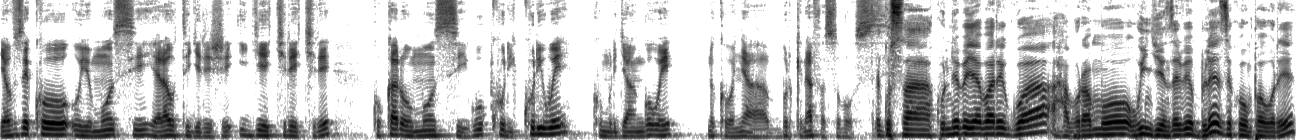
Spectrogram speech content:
Yavuze ko uyu munsi yari awutegereje igihe kirekire kuko ari umunsi w'ukuri kuri we ku muryango we no ku banyaburkina faso bose. Gusa ku ntebe y'abaregwa haburamo uw'ingenzi ari we bureze kompawure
